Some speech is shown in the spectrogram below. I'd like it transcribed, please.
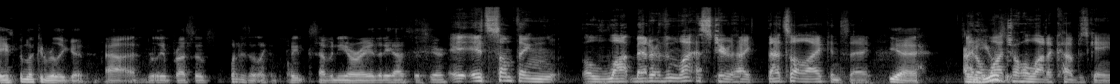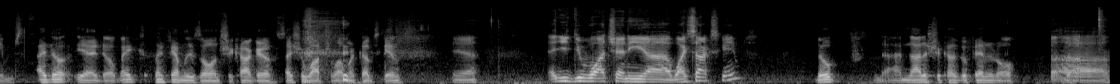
he's been looking really good. Uh, really impressive. What is it like a .7 ERA that he has this year? It, it's something a lot better than last year. Like that's all I can say. Yeah, I, mean, don't he was- watch a whole lot of Cubs games. I don't. Yeah, I don't. My my family all in Chicago, so I should watch a lot more Cubs games. Yeah, and you do watch any uh, White Sox games? Nope, I'm not a Chicago fan at all. Uh,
